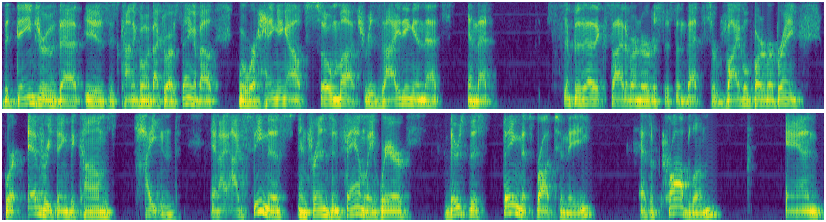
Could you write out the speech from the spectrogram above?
the danger of that is is kind of going back to what I was saying about where we're hanging out so much, residing in that in that sympathetic side of our nervous system, that survival part of our brain, where everything becomes heightened. And I, I've seen this in friends and family where there's this thing that's brought to me as a problem. And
